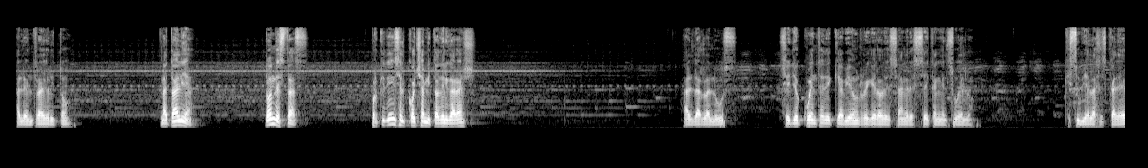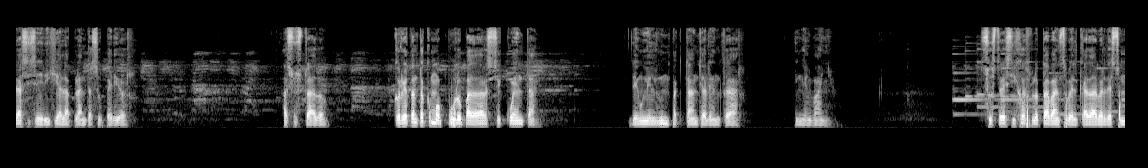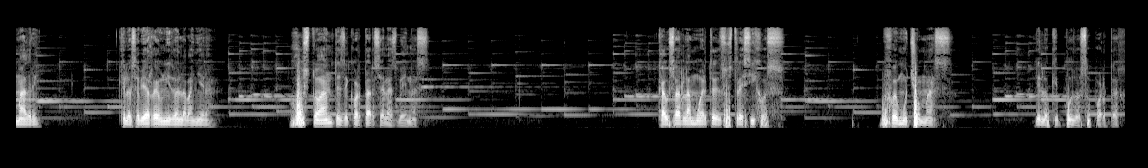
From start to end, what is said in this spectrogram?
Al entrar gritó, Natalia, ¿dónde estás? ¿Por qué tienes el coche a mitad del garage? Al dar la luz, se dio cuenta de que había un reguero de sangre seca en el suelo, que subía las escaleras y se dirigía a la planta superior. Asustado, corrió tanto como pudo para darse cuenta de un algo impactante al entrar en el baño. Sus tres hijos flotaban sobre el cadáver de su madre, que los había reunido en la bañera, justo antes de cortarse las venas. causar la muerte de sus tres hijos fue mucho más de lo que pudo soportar.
